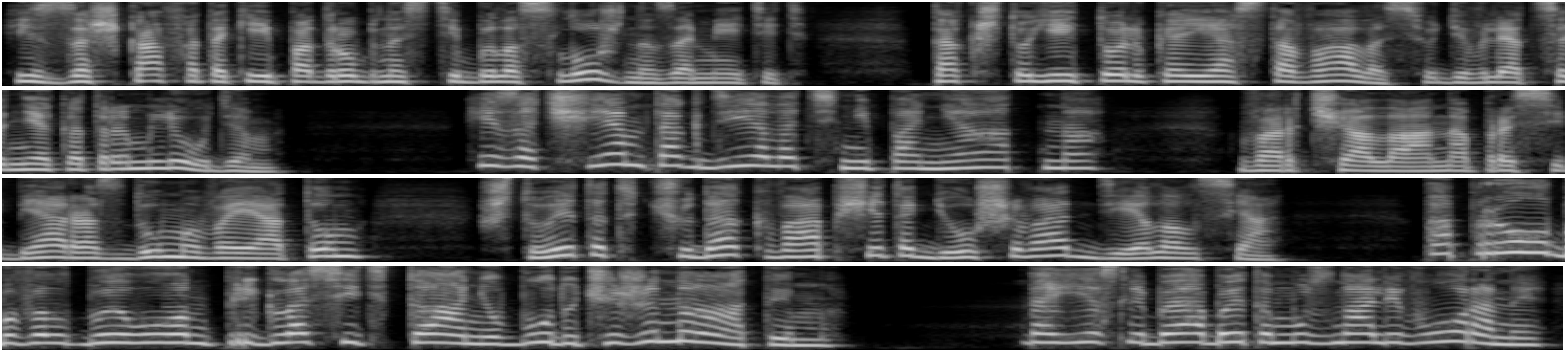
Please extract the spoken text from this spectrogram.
Из-за шкафа такие подробности было сложно заметить, так что ей только и оставалось удивляться некоторым людям. «И зачем так делать, непонятно», — ворчала она про себя, раздумывая о том, что этот чудак вообще-то дешево отделался. Попробовал бы он пригласить Таню, будучи женатым. Да если бы об этом узнали вороны,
